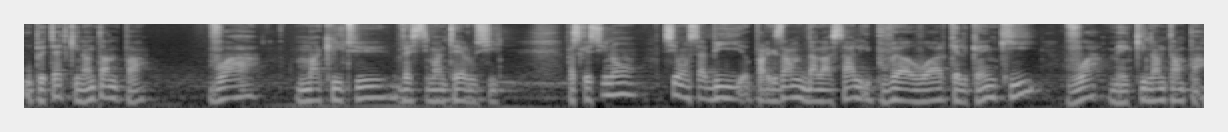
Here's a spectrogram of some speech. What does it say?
ou peut-être qui n'entendent pas, voir ma culture vestimentaire aussi. Parce que sinon, si on s'habille, par exemple, dans la salle, il pouvait avoir quelqu'un qui voit mais qui n'entend pas.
